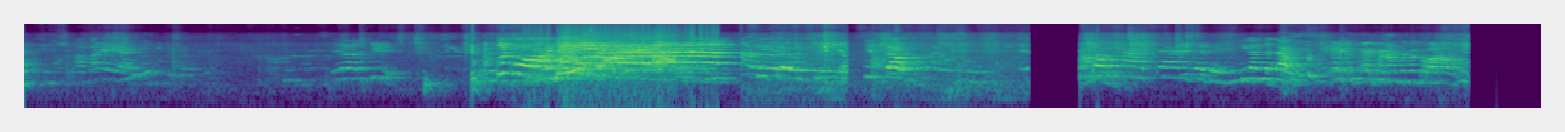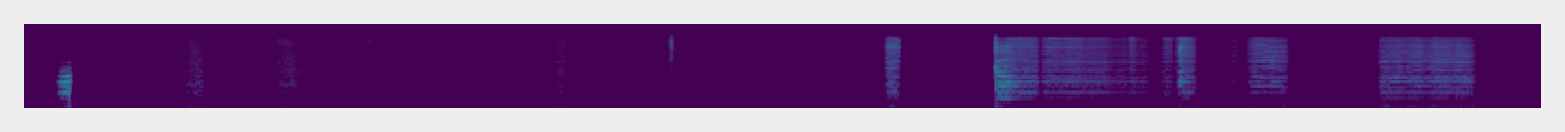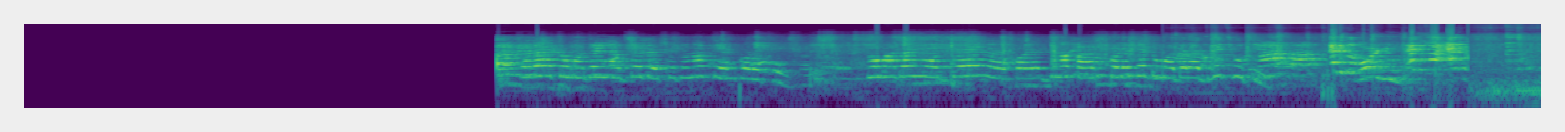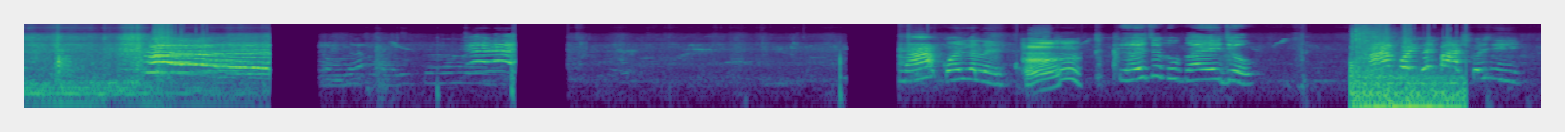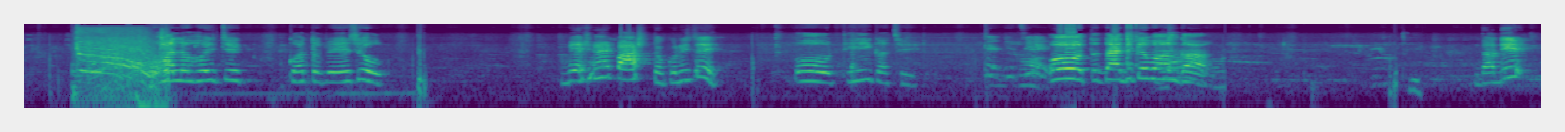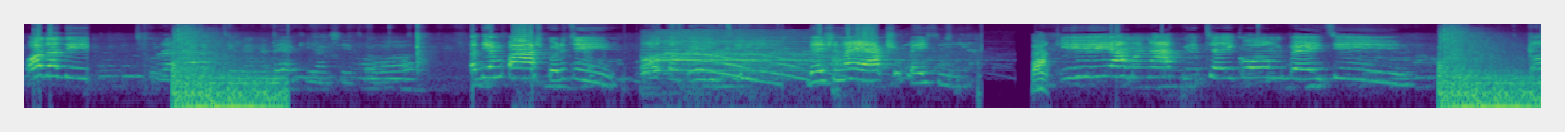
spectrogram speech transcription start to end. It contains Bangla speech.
মধ্যে বেশি জন ফেল করেছে। তোমাদের মধ্যে কয়েকজন পাস করেছে, তোমাদের আজকে ছুটি। মা, কই গেলে? কি হয়েছে খোকা, এই যে? মা পরীক্ষায় পাস করেছি? ভালো হয়েছে, কত পেয়েছ? বেশি নয় পাস তো করেছি? ও ঠিক আছে। ও তো দাদিকে বল গা। দাদি? ও দাদি। দেখি তো দাদি আমি পাস করেছি। পেয়েছি বেশি একশো পেয়েছি। কি আমার নাতনি চাই কম পেয়েছি।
